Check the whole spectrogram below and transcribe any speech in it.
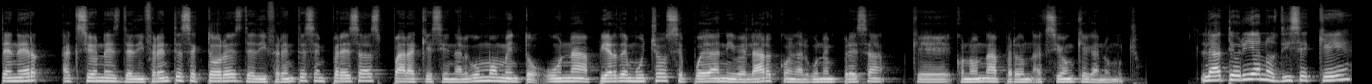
tener acciones de diferentes sectores, de diferentes empresas, para que si en algún momento una pierde mucho, se pueda nivelar con alguna empresa que, con una acción que ganó mucho. La teoría nos dice que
